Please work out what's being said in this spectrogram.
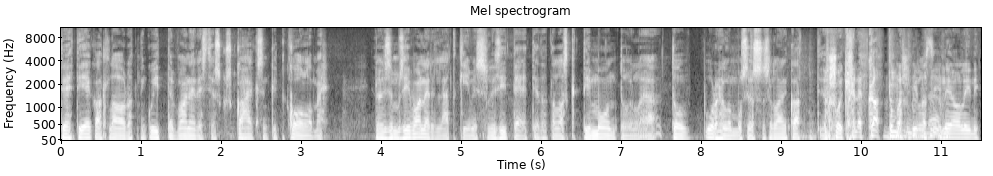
tehtiin ekat laudat niin kuin itse Vanelista joskus 83. Ne oli semmoisia vanerilätkiä, missä oli siteet ja tota laskettiin montuilla ja tuo urheilumuseossa on sellainen katto, jos voi käydä katsomassa millaisia ne oli, niin,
